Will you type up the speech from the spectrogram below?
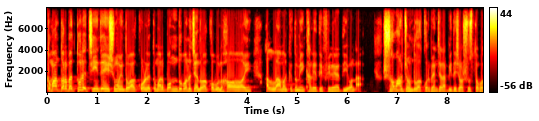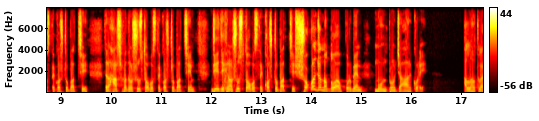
তোমার দরবার তুলেছি যে এই সময় দোয়া করলে তোমার বন্ধু বলেছে দোয়া কবুল হয়। আল্লাহ আমাকে তুমি খালিয়াতে ফিরে দিও না। সবার জন্য দোয়া করবেন। যারা বিদেশে অসুস্থ অবস্থায় কষ্ট পাচ্ছে, যারা হাসপাতালে অসুস্থ অবস্থায় কষ্ট পাচ্ছে, যে যেখানে অসুস্থ অবস্থায় কষ্ট পাচ্ছে, সকলের জন্য দোয়া করবেন, মন প্রচার করে। আল্লাহ তালা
